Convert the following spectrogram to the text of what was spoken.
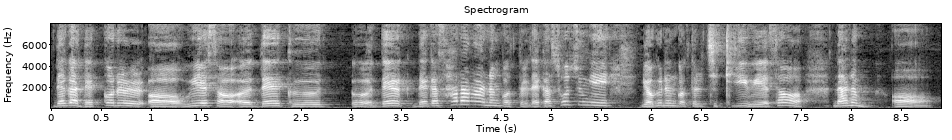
내가 내 거를 어, 위해서 내그 어, 내, 내가 사랑하는 것들, 내가 소중히 여기는 것들을 지키기 위해서 나는, 어,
